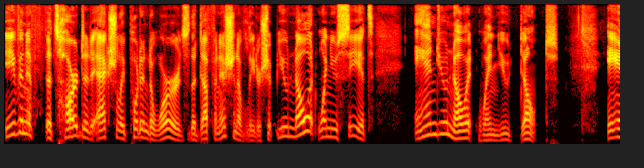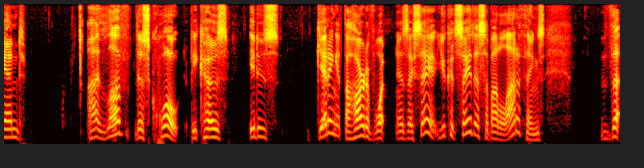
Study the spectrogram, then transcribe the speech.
Even if it's hard to actually put into words the definition of leadership you know it when you see it and you know it when you don't. And i love this quote because it is getting at the heart of what as i say you could say this about a lot of things. The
